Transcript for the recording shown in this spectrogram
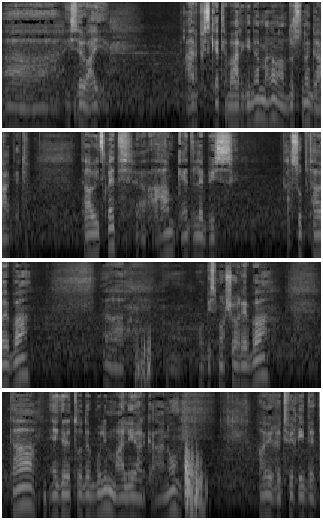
აა ისე რომ აი არაფერს კეთება არ გინდა, მაგრამ ამ დროს უნდა გააკეთო. დავიწყეთ ამ კედლების გასუფთავება. აა ობის მოშორება და ეგრეთ წოდებული მალიარკა, ანუ ავიღეთ ვიყიდეთ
